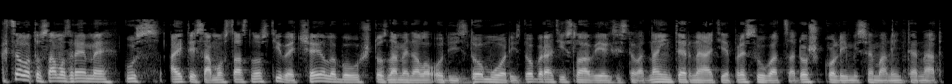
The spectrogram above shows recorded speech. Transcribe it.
Chcelo to samozrejme kus aj tej samostatnosti väčšej, lebo už to znamenalo odísť domu, odísť do Bratislavy, existovať na internáte, presúvať sa do školy. My sme mali internát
